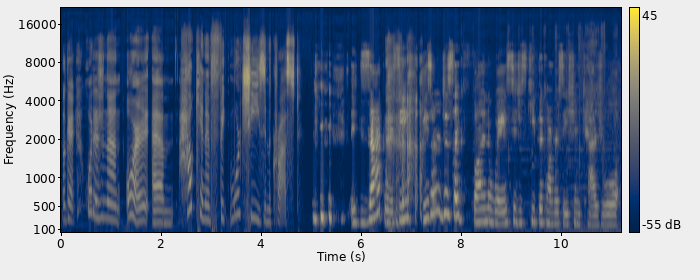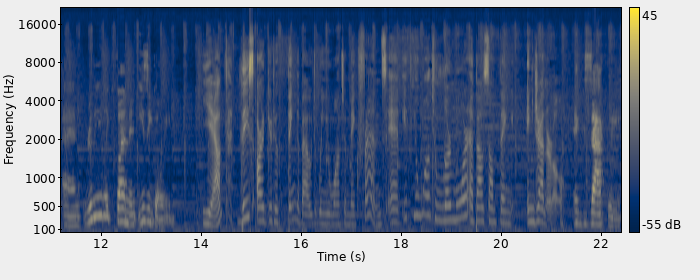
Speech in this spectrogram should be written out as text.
OK，或者是呢，or um, how can I fit more cheese in the crust? exactly. See, these are just like fun ways to just keep the conversation casual and really like fun and easygoing. Yeah, these are good to think about when you want to make friends and if you want to learn more about something in general. Exactly.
